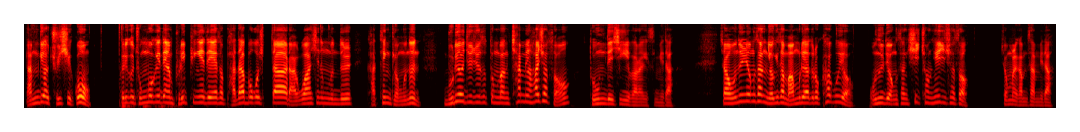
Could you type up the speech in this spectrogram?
남겨 주시고 그리고 종목에 대한 브리핑에 대해서 받아보고 싶다라고 하시는 분들 같은 경우는 무료 주주 소통방 참여하셔서 도움되시기 바라겠습니다. 자, 오늘 영상 여기서 마무리하도록 하고요. 오늘도 영상 시청해 주셔서 정말 감사합니다.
